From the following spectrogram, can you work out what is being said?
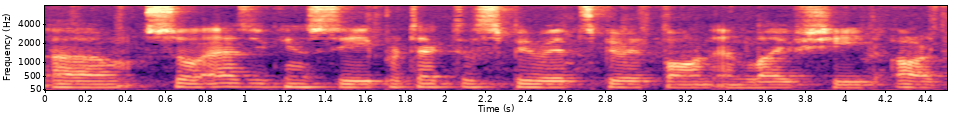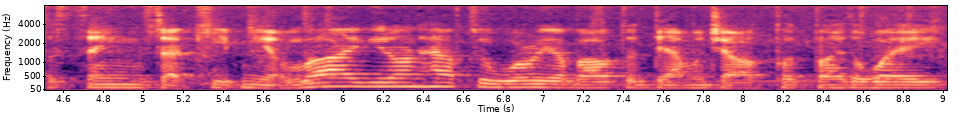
um, so as you can see, Protective Spirit, Spirit Bond, and Life Sheath are the things that keep me alive. You don't have to worry about the damage output, by the way,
